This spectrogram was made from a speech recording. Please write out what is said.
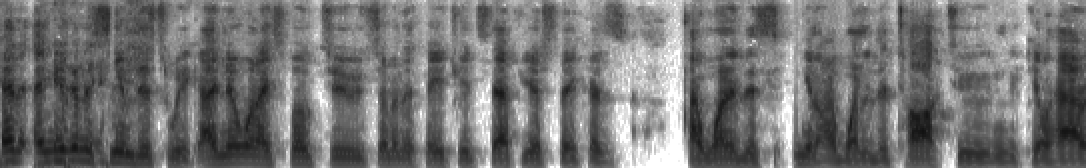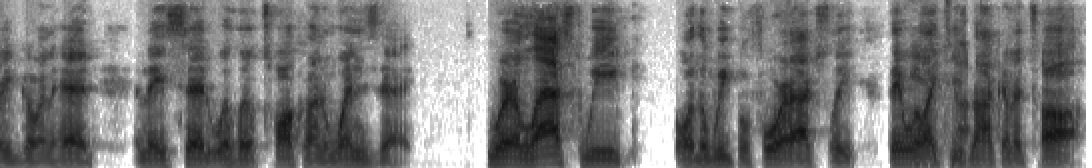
and and you're going to see him this week. I know when I spoke to some of the Patriots staff yesterday because I wanted to, you know, I wanted to talk to N'Keal Harry going ahead, and they said, well, he'll talk on Wednesday. Where last week or the week before, actually, they were He like, didn't he's not going to talk,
